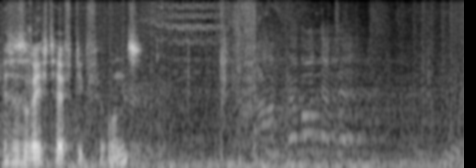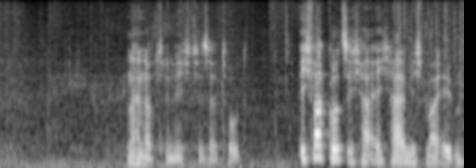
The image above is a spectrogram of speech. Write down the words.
ist es recht heftig für uns. Nein, habt ihr nicht, ihr seid tot. Ich war kurz, ich, heil- ich heil mich mal eben.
